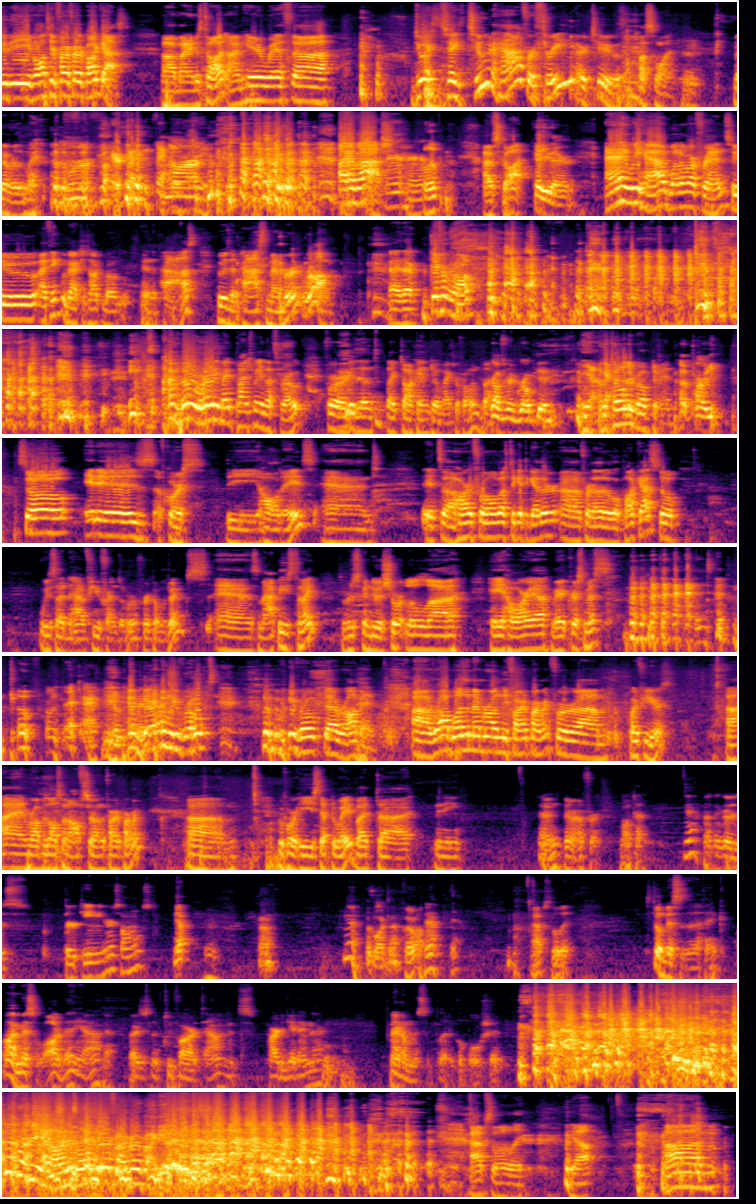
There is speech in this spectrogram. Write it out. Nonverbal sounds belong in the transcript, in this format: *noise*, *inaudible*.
Hello and welcome to the Volunteer Firefighter Podcast. Uh, my name is Todd. I'm here with. Uh, *coughs* do I say two and a half or three or two plus one? Remember my firefighting *laughs* family. I have Ash. Hello. I have Scott. Hey there. And we have one of our friends who I think we've actually talked about in the past, who is a past member, Rob. Hi there. Different Rob. *laughs* *laughs* I'm a little he might punch me in the throat for like talking into a microphone, but Rob's been roped in yeah, we totally roped him in. at a party. So it is, of course, the holidays, and it's uh, hard for all of us to get together uh, for another little podcast. So we decided to have a few friends over for a couple of drinks and some appies tonight. So we're just going to do a short little, uh, hey, how are ya? Merry Christmas, *laughs* *laughs* and go from there. *laughs* and, we, and we roped. We roped uh, Rob in. Uh, Rob was a member on the fire department for um, quite a few years. Uh, and Rob was also an officer on the fire department um, before he stepped away. But uh, then he, yeah, he's been around for a long time. Yeah, I think it was 13 years almost. Yep, That's a long time. quite a while. Yeah. Yeah. Absolutely. Still misses it, I think. Well, I miss a lot of it, yeah. Yeah. But I just live too far out of town. It's hard to get in there. I don't miss the political bullshit. *laughs* *laughs* We're being honest. *laughs* Absolutely. Yeah. Um,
